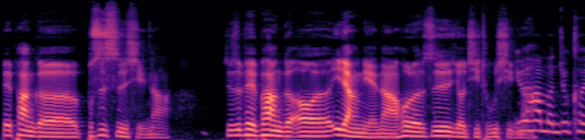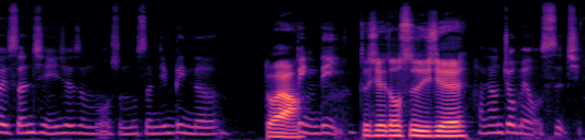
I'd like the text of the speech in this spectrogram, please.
被判个不是死刑啊。就是被判个哦一两年啊，或者是有期徒刑，因为他们就可以申请一些什么什么神经病的对啊病例，这些都是一些好像就没有事情。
